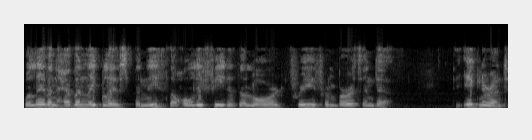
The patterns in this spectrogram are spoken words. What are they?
will live in heavenly bliss beneath the holy feet of the Lord, free from birth and death. The ignorant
